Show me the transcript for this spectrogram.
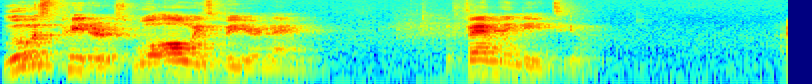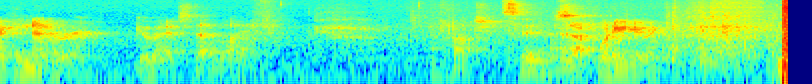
Lewis Peters will always be your name. The family needs you. I can never go back to that life. I thought you'd say that. Stop. What are you doing?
